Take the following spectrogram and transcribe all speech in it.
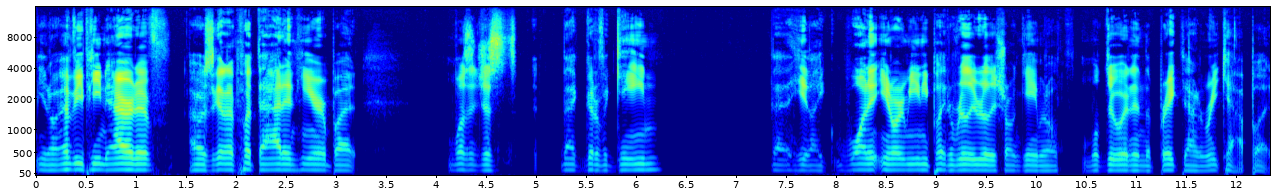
you know, MVP narrative. I was gonna put that in here, but wasn't just that good of a game that he like won it. You know what I mean? He played a really really strong game, and I'll, we'll do it in the breakdown and recap. But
